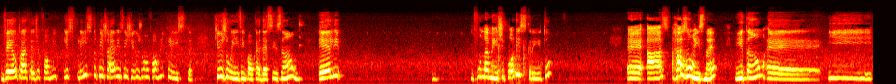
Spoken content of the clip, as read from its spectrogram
veio trazer de forma explícita o que já era exigido de uma forma implícita. Que o juiz, em qualquer decisão, ele fundamente por escrito é, as razões, né? Então, é, e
